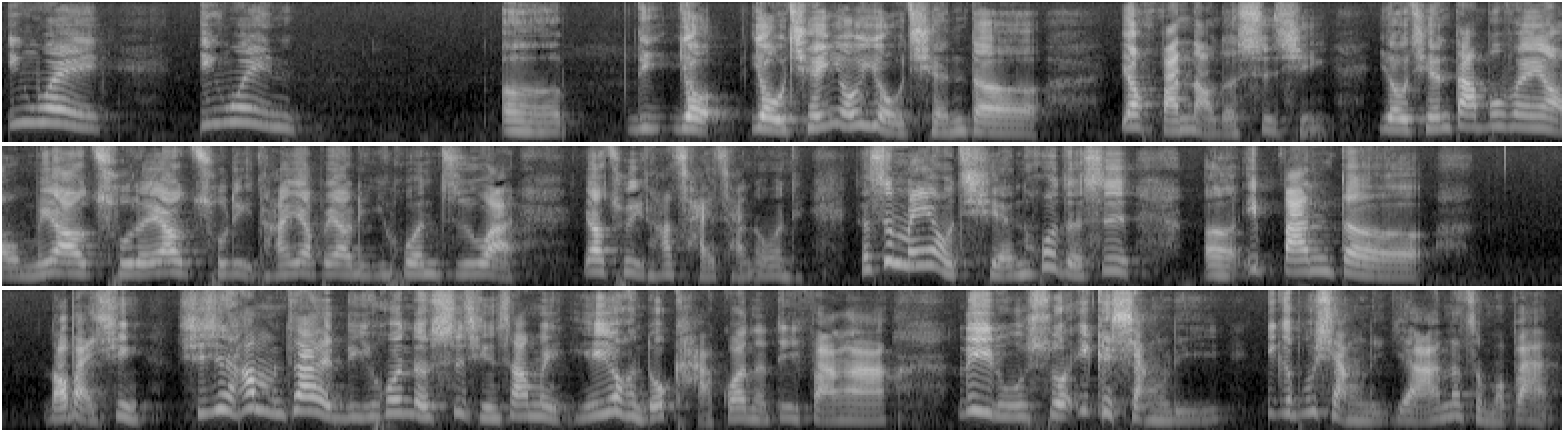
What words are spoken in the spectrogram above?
因为因为呃。你有有钱有有钱的要烦恼的事情，有钱大部分要我们要除了要处理他要不要离婚之外，要处理他财产的问题。可是没有钱或者是呃一般的老百姓，其实他们在离婚的事情上面也有很多卡关的地方啊。例如说一个想离，一个不想离呀，那怎么办？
